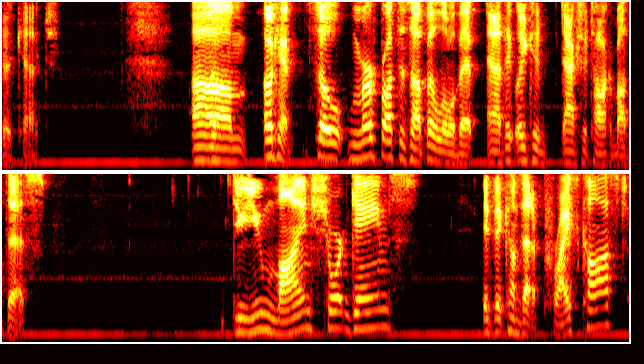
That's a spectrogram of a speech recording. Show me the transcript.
Good catch. Um, okay, so Murph brought this up a little bit, and I think we could actually talk about this. Do you mind short games if it comes at a price cost,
